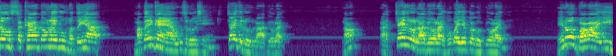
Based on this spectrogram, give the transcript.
ဆုံးစခန်း3လေးခုမသိမ်းရ မသိမ်းခံရဘူးဆိုလို့ရှိရင်ကြိုက်တယ်လို့လာပြောလိုက်နော်အဲကြိုက်တယ်လို့လာပြောလိုက်ဟိုဘက်ရက်ကွက်ကိုပြောလိုက်မယ်မင်းတို့ဘာဘာကြီး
